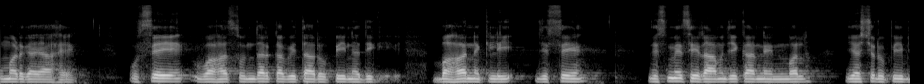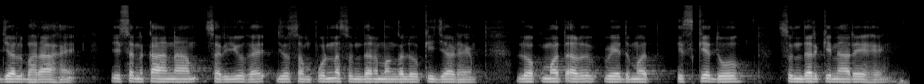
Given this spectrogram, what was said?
उमड़ गया है। उससे वह सुंदर कविता रूपी नदी बह निकली, जिससे, जिसमें श्री राम जी का निर्मल यश रूपी जल भरा है। इस का नाम सरयू है, जो संपूर्ण सुंदर मंगलों की जड़ है। लोकमत और वेदमत इसके दो सुंदर किनारे हैं।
